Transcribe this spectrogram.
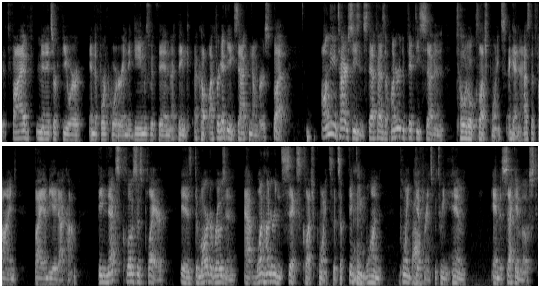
it's five minutes or fewer in the fourth quarter, and the game is within, I think, a couple. I forget the exact numbers, but on the entire season, Steph has 157 total clutch points. Again, as defined by NBA.com. The next closest player is DeMar DeRozan at 106 clutch points. That's a hmm. 51 point wow. difference between him and the second most.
